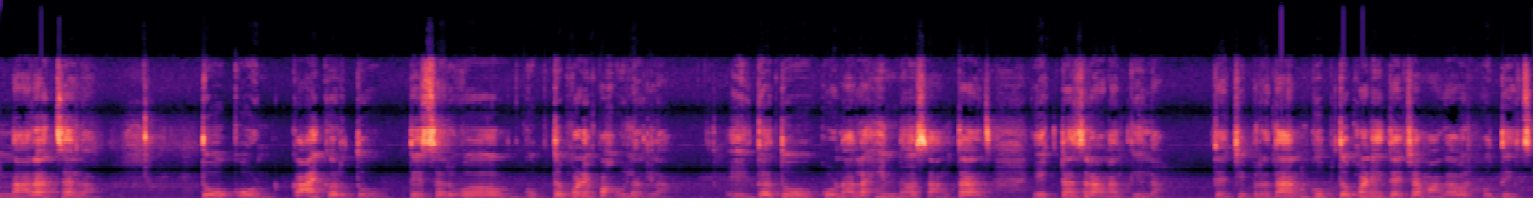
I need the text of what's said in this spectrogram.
नाराज झाला. तो कोण? काय करतो? ते सर्व गुप्तपणे पाहू लागला. एकदा तो कोणालाही न सांगताच एकटाच रानात गेला. त्याचे प्रधान गुप्तपणे त्याच्या मागावर होतेच.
